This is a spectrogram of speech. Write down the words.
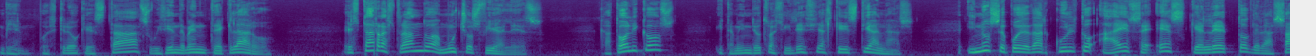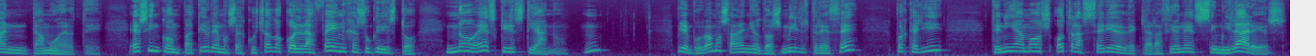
Bien, pues creo que está suficientemente claro. Está arrastrando a muchos fieles, católicos y también de otras iglesias cristianas, y no se puede dar culto a ese esqueleto de la Santa Muerte. Es incompatible, hemos escuchado, con la fe en Jesucristo. No es cristiano. Bien, pues vamos al año 2013, porque allí teníamos otra serie de declaraciones similares.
